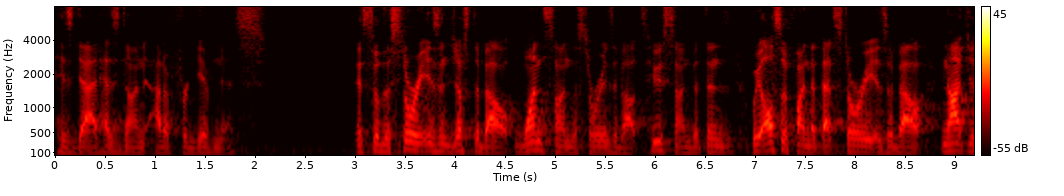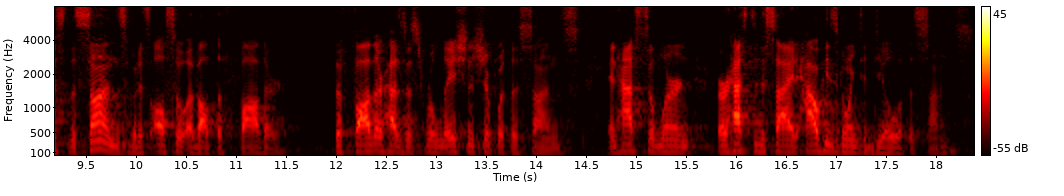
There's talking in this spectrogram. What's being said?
his dad has done out of forgiveness. And so the story isn't just about one son, the story is about two sons. But then we also find that that story is about not just the sons, but it's also about the father. The father has this relationship with the sons and has to learn or has to decide how he's going to deal with the sons.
